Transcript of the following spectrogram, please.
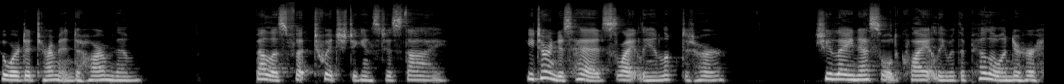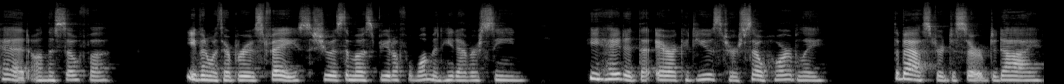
who were determined to harm them. Bella's foot twitched against his thigh. He turned his head slightly and looked at her. She lay nestled quietly with a pillow under her head on the sofa. Even with her bruised face, she was the most beautiful woman he'd ever seen. He hated that Eric had used her so horribly. The bastard deserved to die,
